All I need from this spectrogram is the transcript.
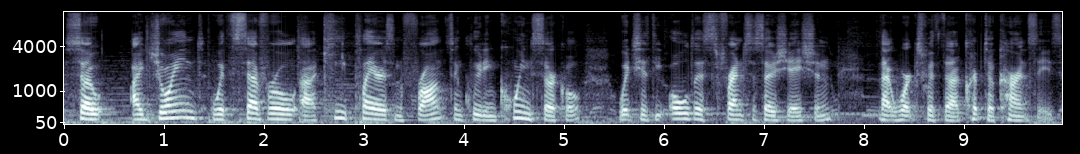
So I joined with several uh, key players in France, including Coin Circle, which is the oldest French association that works with uh, cryptocurrencies.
